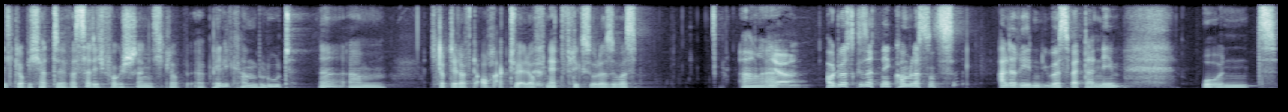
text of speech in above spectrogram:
ich glaube, ich hatte, was hatte ich vorgeschlagen? Ich glaube, äh, Pelikan Blut, ne? Ähm, ich glaube, der läuft auch aktuell auf Netflix oder sowas. Äh, ja. Aber du hast gesagt, nee, komm, lass uns alle reden übers Wetter nehmen. Und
